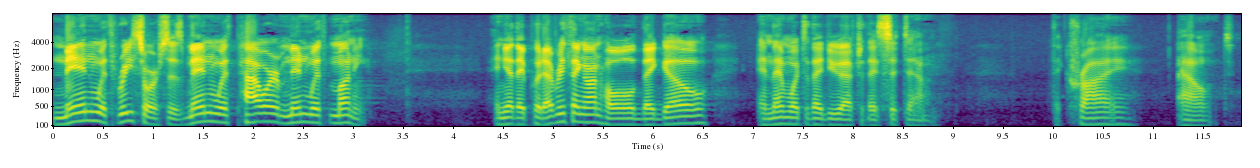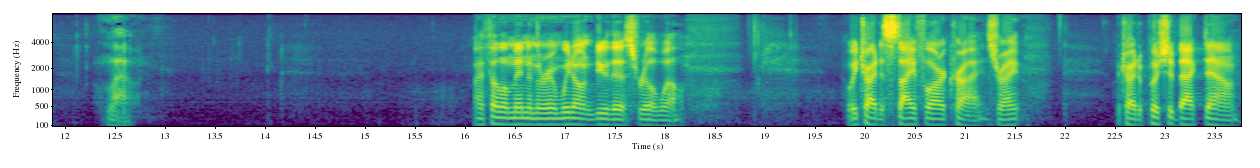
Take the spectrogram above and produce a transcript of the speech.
men with resources, men with power, men with money. And yet they put everything on hold. They go, and then what do they do after they sit down? They cry out loud. My fellow men in the room, we don't do this real well. We try to stifle our cries, right? We try to push it back down.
